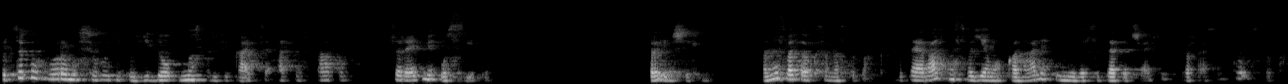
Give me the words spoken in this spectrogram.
Про це поговоримо сьогодні у відео Нострифікація атестату середньої освіти та. Мене звати Оксана Стопак. Вітаю вас на своєму каналі Університету Чехії з професоркою Стопак.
